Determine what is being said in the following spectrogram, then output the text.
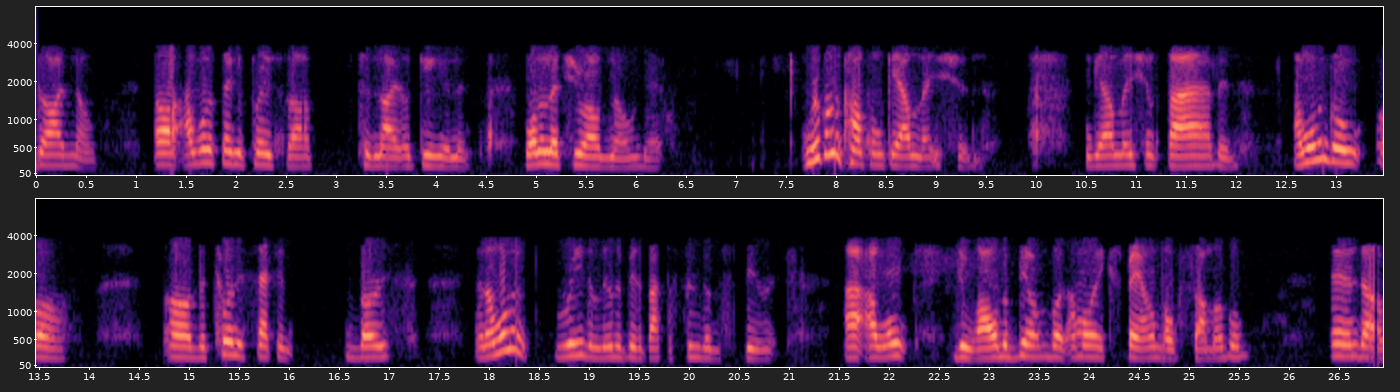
God knows. Uh, I want to thank and praise God tonight again, and want to let you all know that we're going to come from Galatians Galatians 5, and I want to go uh, uh, the 22nd verse, and I want to read a little bit about the fruit of the Spirit. I, I won't do all of them, but I'm going to expound on some of them. And uh,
